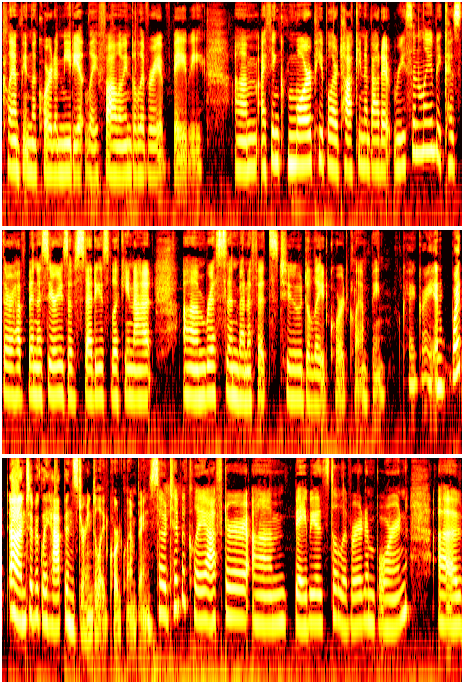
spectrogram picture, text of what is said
clamping the cord immediately following delivery of baby. Um, I think more people are talking about it recently because there have been a series of studies looking at um, risks and benefits to delayed cord clamping. Okay, great. And what um, typically happens during delayed cord clamping? So, typically, after um, baby is delivered and born, uh,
